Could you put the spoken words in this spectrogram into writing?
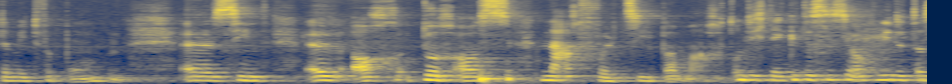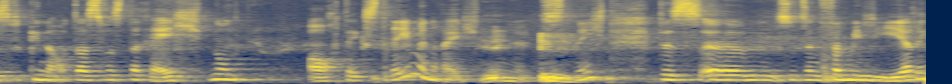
damit verbunden äh, sind, äh, auch durchaus nachvollziehbar macht. Und ich denke, das ist ja auch wieder das, genau das, was der Rechten und auch der extremen Rechten nützt, nicht? Dass ähm, sozusagen familiäre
